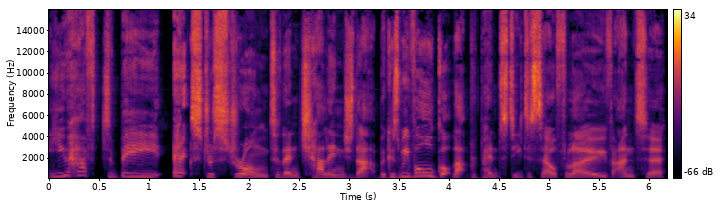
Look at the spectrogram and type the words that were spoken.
You have to be extra strong to then challenge that because we've all got that propensity to self-loathe and to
